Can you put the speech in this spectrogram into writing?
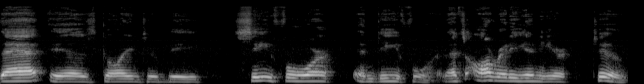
that is going to be C4 and D4. That's already in here too.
